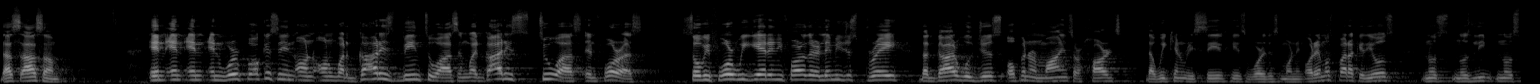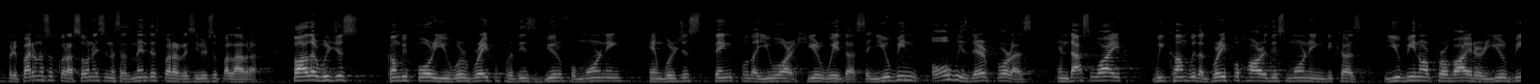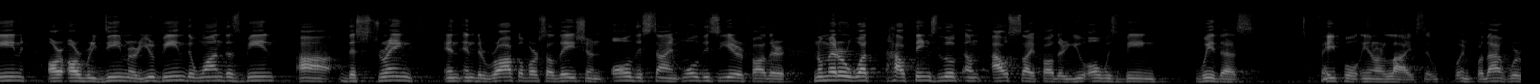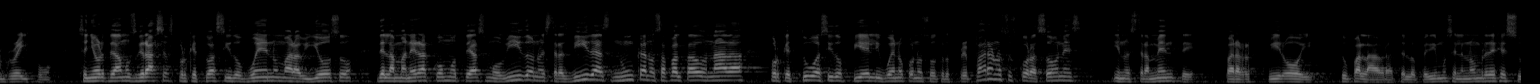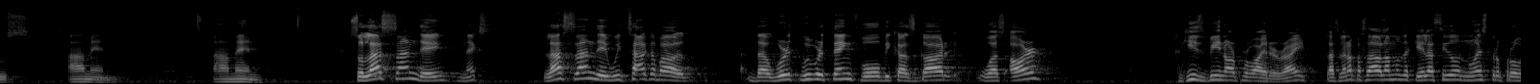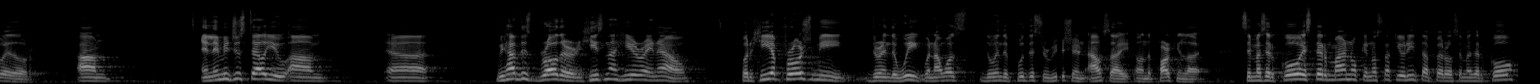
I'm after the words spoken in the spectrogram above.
That's awesome. And, and, and, and we're focusing on, on what God has been to us and what God is to us and for us. So before we get any further, let me just pray that God will just open our minds, our hearts, that we can receive His word this morning. Oremos para que Dios nos, nos, nos prepare nuestros corazones y nuestras mentes para recibir su palabra. Father, we just come before you. We're grateful for this beautiful morning, and we're just thankful that you are here with us. And you've been always there for us. And that's why we come with a grateful heart this morning because you've been our provider, you've been our, our redeemer, you've been the one that's been uh, the strength and, and the rock of our salvation all this time, all this year, Father. No matter what how things look on outside, Father, you always being with us. Faithful in our lives. And for that we're grateful. Señor, te damos gracias porque tú has sido bueno, maravilloso, de la manera como te has movido nuestras vidas. Nunca nos ha faltado nada porque tú has sido fiel y bueno con nosotros. Prepara nuestros corazones y nuestra mente para recibir hoy tu palabra. Te lo pedimos en el nombre de Jesús. Amén. Amen. So last Sunday, next, last Sunday we talked about that we're, we were thankful because God was our, He's been our provider, right? La semana pasada hablamos de que Él ha sido nuestro proveedor. Um, and let me just tell you, um, uh, we have this brother, he's not here right now, but he approached me during the week when I was doing the food distribution outside on the parking lot. Se me acercó este hermano que no está aquí ahorita, pero se me acercó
